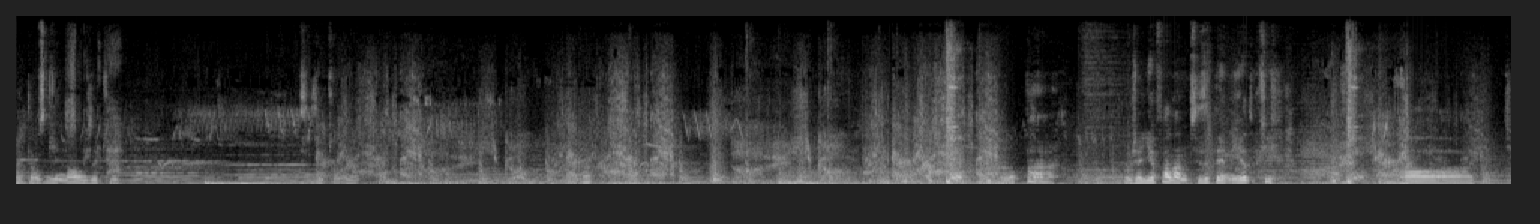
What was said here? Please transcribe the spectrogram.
Vai ter uns gnolls aqui. Esses aqui não. Nada. Opa! Eu já ia falar, não precisa ter medo que. Ó, gente.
